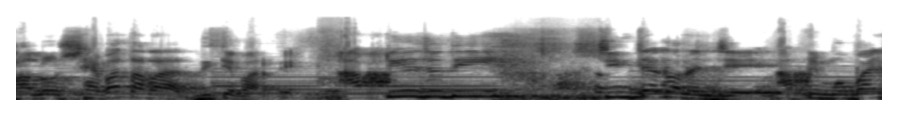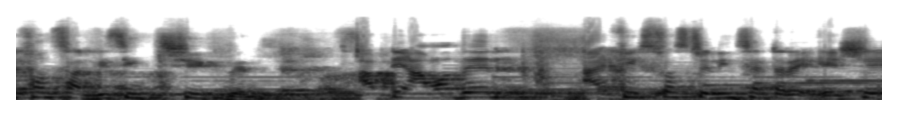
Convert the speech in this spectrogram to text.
ভালো সেবা তারা দিতে পারবে। আপনিও যদি চিন্তা করেন যে আপনি মোবাইল ফোন সার্ভিসিং শিখবেন, আপনি আমাদের আইটি ফার্স্ট ট্রেনিং সেন্টারে এসে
